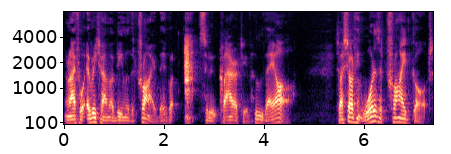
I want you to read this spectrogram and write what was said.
And I thought every time I've been with a tribe, they've got absolute clarity of who they are. So I started thinking, what has a tribe got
